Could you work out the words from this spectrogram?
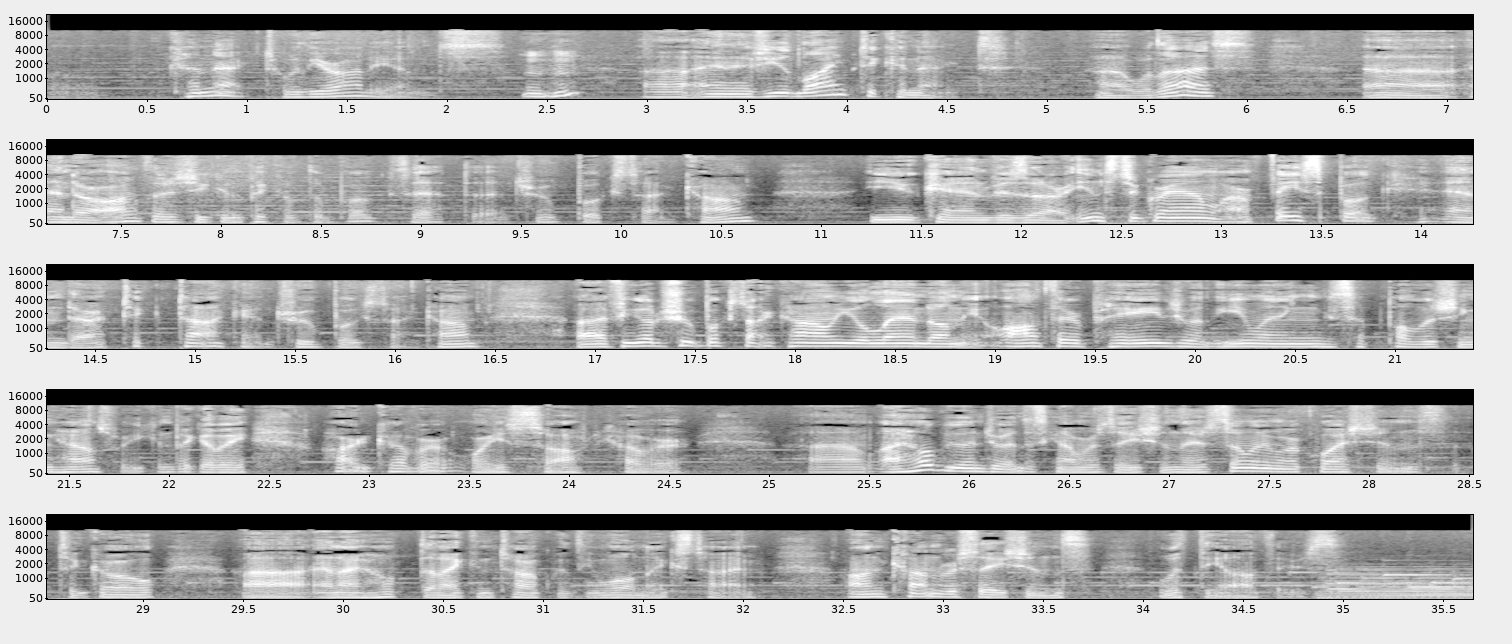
connect with your audience. Mm-hmm. Uh, and if you'd like to connect uh, with us uh, and our authors, you can pick up the books at uh, troupebooks.com. You can visit our Instagram, our Facebook, and our TikTok at troupebooks.com. Uh, if you go to troupebooks.com, you'll land on the author page with Ewing's Publishing House, where you can pick up a hardcover or a softcover. Um, I hope you enjoyed this conversation. There's so many more questions to go, uh, and I hope that I can talk with you all next time on Conversations with the Authors.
